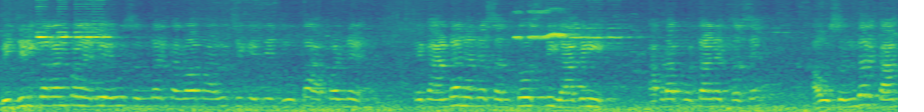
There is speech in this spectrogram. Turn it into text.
વીજળીકરણ પણ એનું એવું સુંદર કરવામાં આવ્યું છે કે જે જોતા આપણને એક આનંદ અને સંતોષની લાગણી આપણા પોતાને થશે. આવું સુંદર કામ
